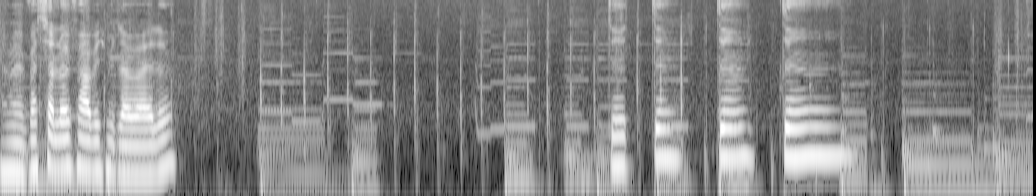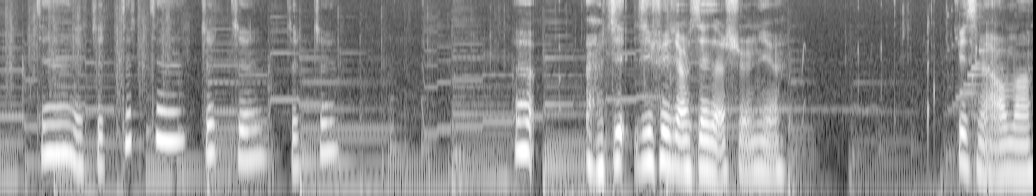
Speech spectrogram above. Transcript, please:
Aber Wasserläufer habe ich mittlerweile. Da, da, da, da. Die, die finde ich auch sehr, sehr schön hier. Die ist mir auch mal.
